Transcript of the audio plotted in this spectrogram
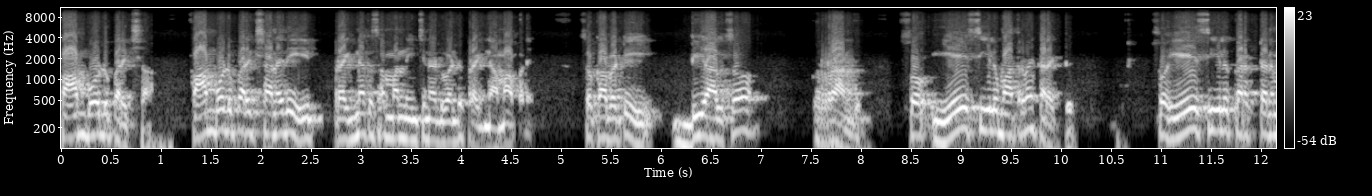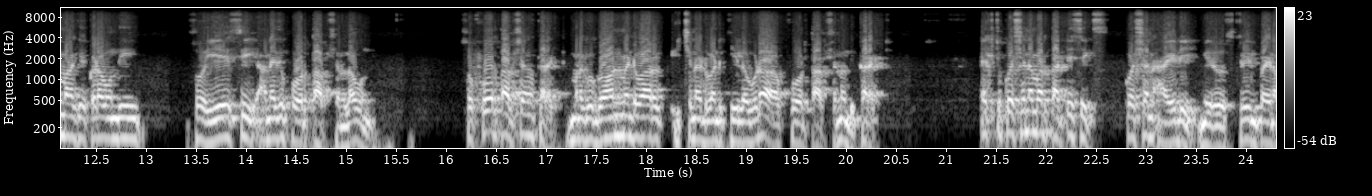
ఫామ్ బోర్డు పరీక్ష. ఫామ్ బోర్డు పరీక్ష అనేది ప్రజ్ఞకు సంబంధించినటువంటి ప్రజ్ఞామాపనే సో కాబట్టి డి ఆల్సో రాంగ్. సో ఏసీలు మాత్రమే కరెక్ట్. సో ఏసీలు కరెక్ట్ అని మనకి ఎక్కడ ఉంది? సో ఏసీ అనేది ఫోర్త్ ఆప్షన్లో ఉంది. So fourth option correct. మనకు గవర్నమెంట్ వారు ఇచ్చినటువంటి కీలో కూడా ఫోర్త్ ఆప్షన్ ఉంది. Correct. Next question number thirty six. Question ID మీరు స్క్రీన్ పైన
